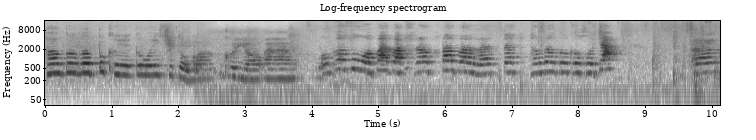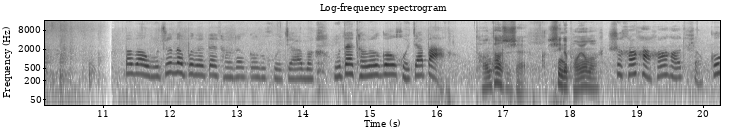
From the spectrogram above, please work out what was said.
糖哥哥不可以跟我一起走吗？不可以哦，安安。我告诉我爸爸，让爸爸来带糖糖哥哥回家。安。爸爸，我们真的不能带糖糖哥哥回家吗？我们带糖糖哥哥回家吧。糖糖是谁？是你的朋友吗？是很好很好的小哥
